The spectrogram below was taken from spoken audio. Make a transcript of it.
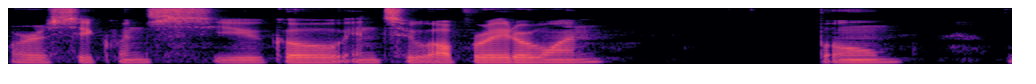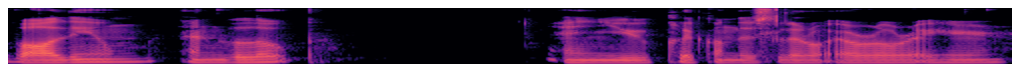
or a sequence, you go into operator one, boom, volume, envelope, and you click on this little arrow right here,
